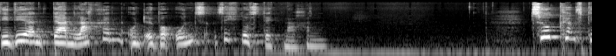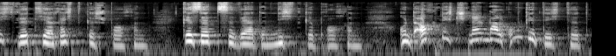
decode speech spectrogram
die dann lachen und über uns sich lustig machen. Zukünftig wird hier Recht gesprochen, Gesetze werden nicht gebrochen und auch nicht schnell mal umgedichtet,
